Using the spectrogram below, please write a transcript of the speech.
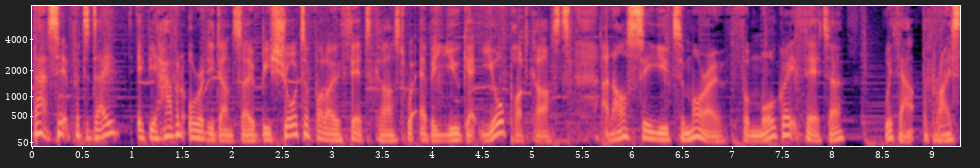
That's it for today. If you haven't already done so, be sure to follow Theatrecast wherever you get your podcasts, and I'll see you tomorrow for more great theatre without the price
